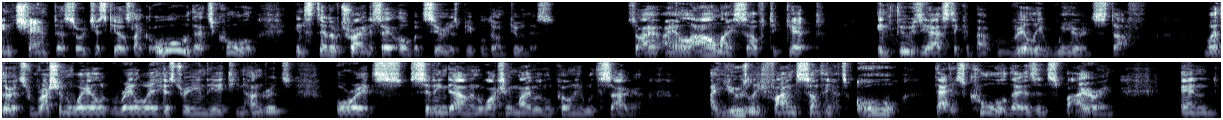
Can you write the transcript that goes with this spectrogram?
enchant us or just get us like, "Oh, that's cool," instead of trying to say, "Oh, but serious people don't do this." So I, I allow myself to get enthusiastic about really weird stuff whether it's Russian rail, railway history in the 1800s or it's sitting down and watching My Little Pony with Saga. I usually find something that's, oh, that is cool, that is inspiring. And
